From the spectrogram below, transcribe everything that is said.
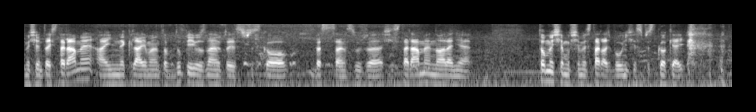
my się tutaj staramy, a inne kraje mają to w dupie i uznałem, że to jest wszystko bez sensu, że się staramy, no ale nie. To my się musimy starać, bo u nich jest wszystko ok.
